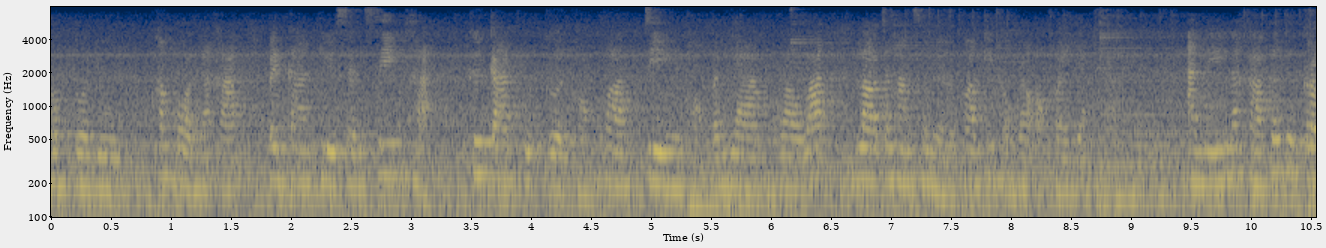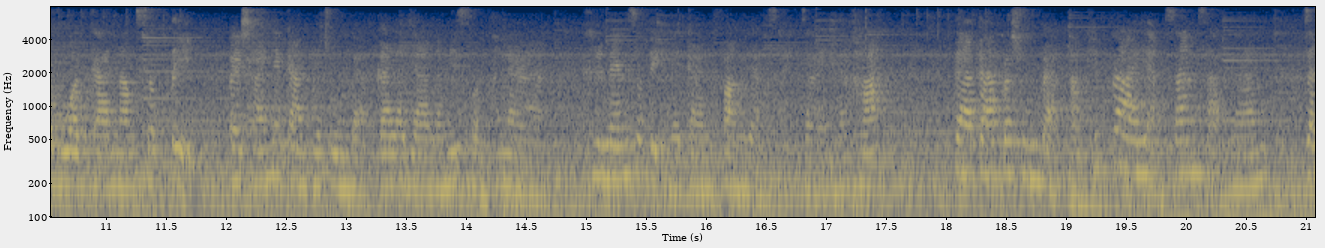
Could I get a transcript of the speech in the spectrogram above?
ตรงตัวยูข้างบนนะคะ เป็นการ presenting ค่ะ คือการผุดเกิดของความจริงของปัญญาของเราว่าเราจะนำเสนอความคิดของเราออกไปอย่างไรอันนี้นะคะก็คือกระบวนการนำสติไปใช้ในการประชุมแบบกาลยานมิตรสนทนา คือเน้นสติในการฟังอย่างใส่ใจนะคะ แต่การประชุมแบบอภิปรายอย่างสร้างสรรค์นั้น จะ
